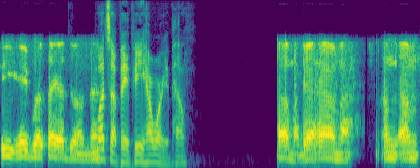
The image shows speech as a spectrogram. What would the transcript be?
Pete, hey Russ, how y'all doing, man? What's up, AP? How are you, pal? Oh my God, how am I? I'm I'm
